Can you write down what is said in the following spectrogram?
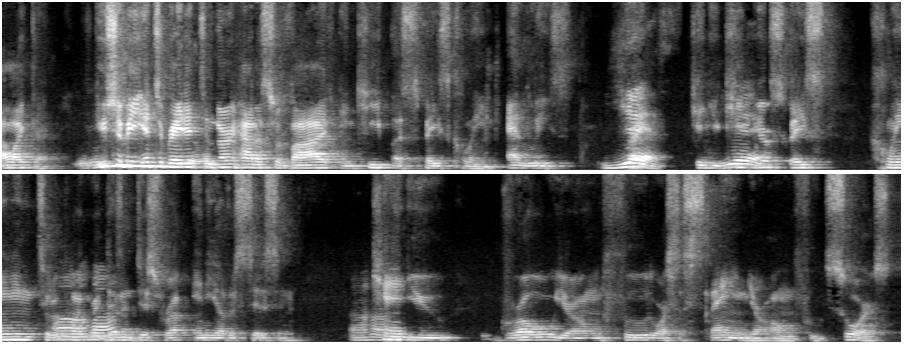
I like that. You should be integrated to learn how to survive and keep a space clean, at least. Yes. Right? Can you keep yes. your space clean to the uh-huh. point where it uh-huh. doesn't disrupt any other citizen? Uh-huh. Can you grow your own food or sustain your own food source?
